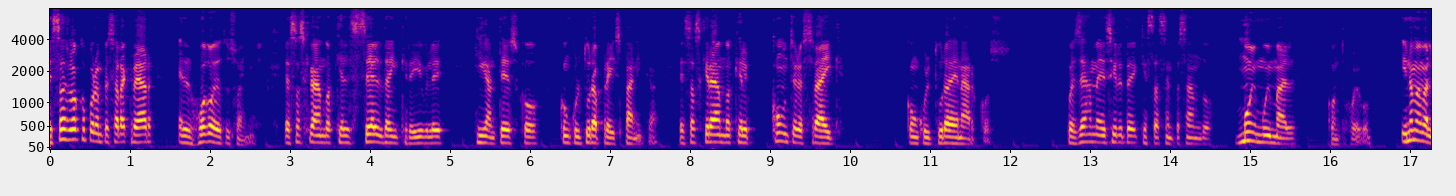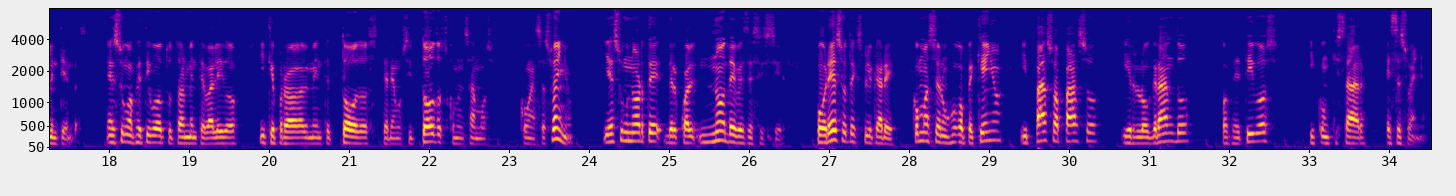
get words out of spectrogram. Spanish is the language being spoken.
Estás loco por empezar a crear el juego de tus sueños. Estás creando aquel Zelda increíble, gigantesco, con cultura prehispánica. Estás creando aquel Counter-Strike con cultura de narcos. Pues déjame decirte que estás empezando muy muy mal con tu juego. Y no me malentiendas, es un objetivo totalmente válido y que probablemente todos tenemos y todos comenzamos con ese sueño. Y es un norte del cual no debes desistir. Por eso te explicaré cómo hacer un juego pequeño y paso a paso ir logrando objetivos y conquistar ese sueño.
